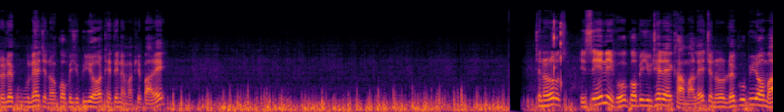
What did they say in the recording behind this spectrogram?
လွယ်လွယ်ကူကူနဲ့ကျွန်တော် copy ယူပြီးတော့ထည့်သွင်းနိုင်မှာဖြစ်ပါတယ်ကျွန်တော်တို့ဒီစင်းတွေကို copy ယူထည့်တဲ့အခါမှာလည်းကျွန်တော်တို့လွယ်ကူပြီးတော့မှ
